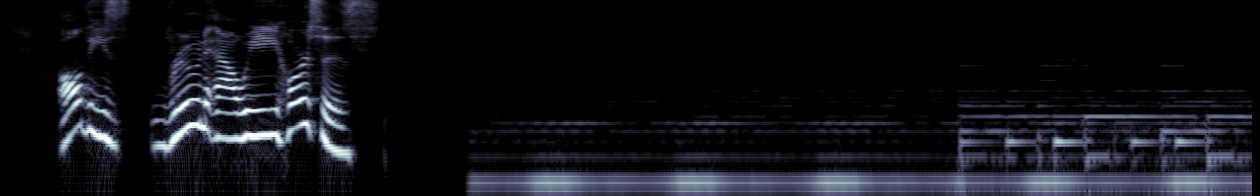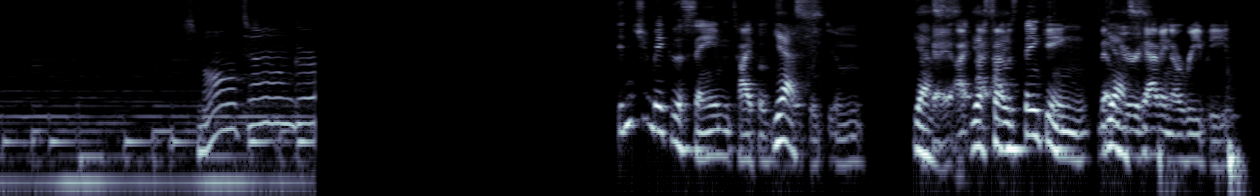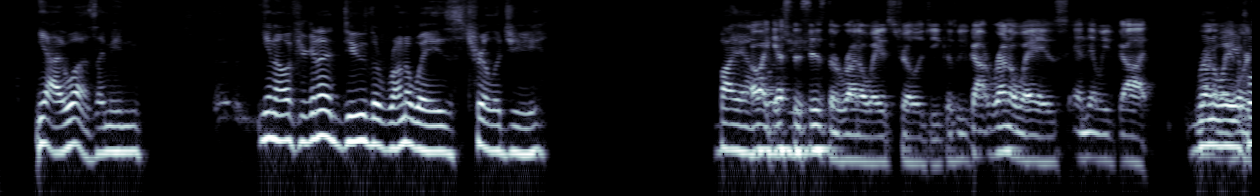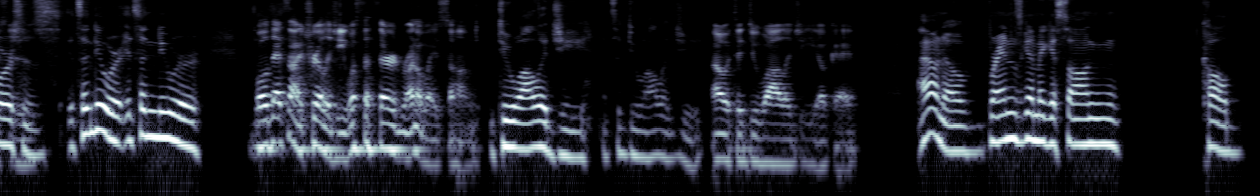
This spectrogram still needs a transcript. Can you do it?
all these rune owie horses Small town girl. Didn't you make the same type of joke Yes. with Doom? Yes Okay, I, yes I, I was thinking that Yes. we were having a repeat. Yeah, I was. I mean, uh, you know, if you're gonna do the Runaways trilogy, by Oh, I guess this is the Runaways trilogy because we've got Runaways and then we've got. Runaway, Runaway horses. Horses. It's a newer. It's a newer Well, that's not a trilogy. What's the third Runaway song? duology. It's a duology. Oh, it's a duology. Okay. I don't know. Brandon's gonna make a song called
